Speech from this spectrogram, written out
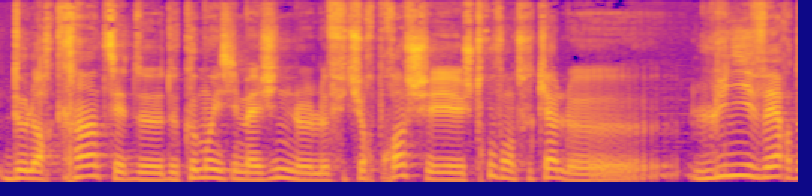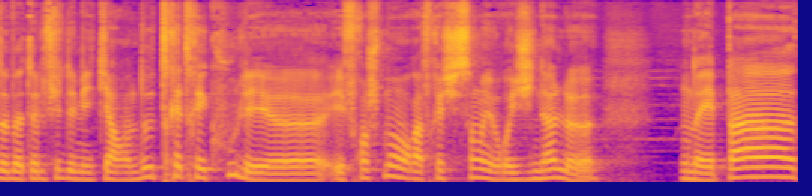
de leurs craintes et de, comment ils imaginent le, futur proche, et je trouve en tout cas l'univers de Battlefield 2042 très très cool. Et, euh, et franchement rafraîchissant et original. euh, on n'avait pas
